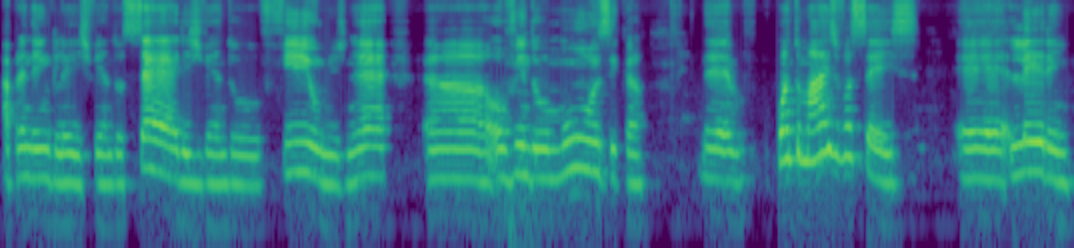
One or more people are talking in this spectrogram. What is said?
aprender inglês vendo séries, vendo filmes, né, ouvindo música, né, quanto mais vocês é, lerem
